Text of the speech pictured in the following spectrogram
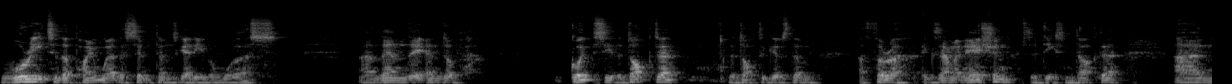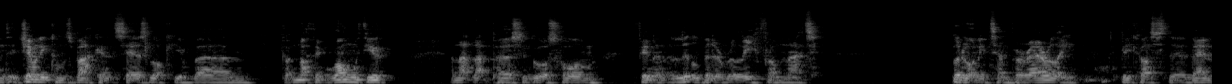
worry to the point where the symptoms get even worse. And then they end up going to see the doctor. The doctor gives them a thorough examination, if it's a decent doctor, and it generally comes back and it says, look, you've um, got nothing wrong with you, and that that person goes home feeling a little bit of relief from that, but only temporarily, because they then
